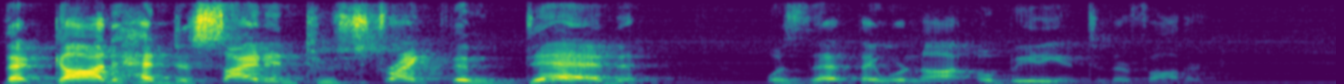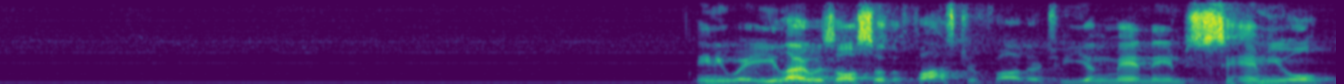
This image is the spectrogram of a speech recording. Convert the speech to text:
that God had decided to strike them dead was that they were not obedient to their father. Anyway, Eli was also the foster father to a young man named Samuel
